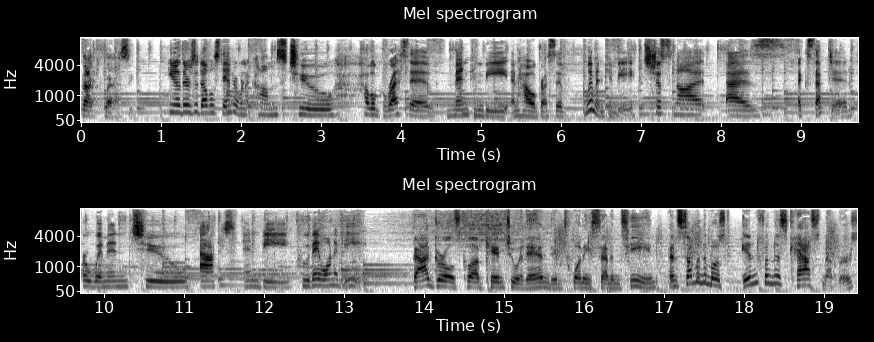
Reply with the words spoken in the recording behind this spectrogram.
not classy. You know, there's a double standard when it comes to how aggressive men can be and how aggressive women can be. It's just not as accepted for women to act and be who they want to be. Bad Girls Club came to an end in 2017, and some of the most infamous cast members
